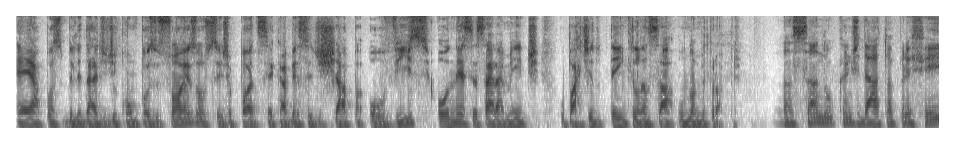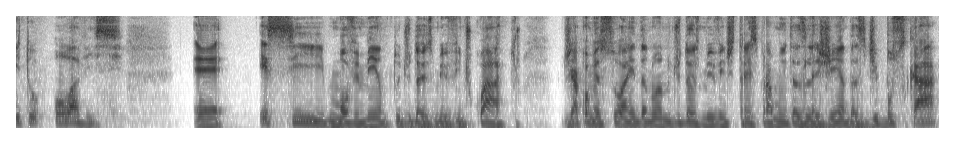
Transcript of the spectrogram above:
É a possibilidade de composições, ou seja, pode ser cabeça de chapa ou vice, ou necessariamente o partido tem que lançar um nome próprio? Lançando o candidato a prefeito ou a vice. É, esse movimento de 2024 já começou ainda no ano de 2023 para muitas legendas de buscar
